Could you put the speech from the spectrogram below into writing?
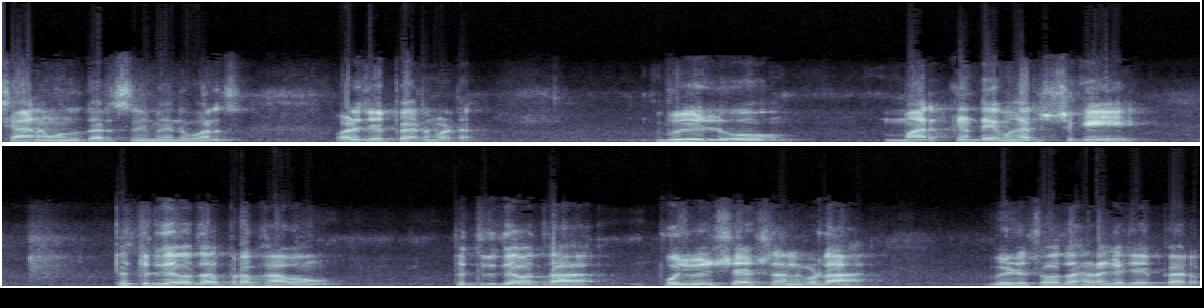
ధ్యానముందు దర్శనమైన మనసు వాళ్ళు చెప్పారనమాట వీళ్ళు మార్కండే మహర్షికి పితృదేవత ప్రభావం పితృదేవత పూజ విశేషాలను కూడా వీళ్ళు సోదాహరణంగా చెప్పారు.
